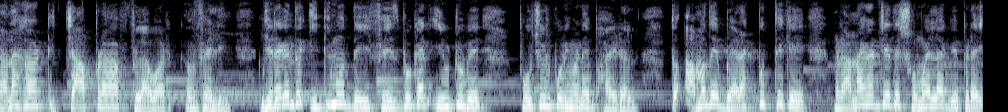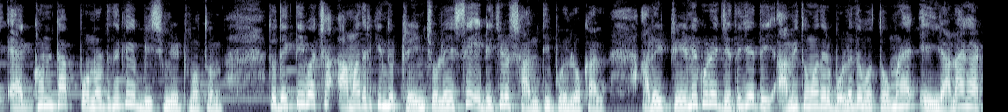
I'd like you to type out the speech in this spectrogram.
রানাঘাট চাপড়া ফ্লাওয়ার ভ্যালি, যেটা কিন্তু ইতিমধ্যেই ফেসবুক অ্যান্ড ইউটিউবে প্রচুর পরিমাণে ভাইরাল তো আমাদের ব্যারাকপুর থেকে রানাঘাট যেতে সময় লাগবে প্রায় এক ঘণ্টা পনেরো থেকে বিশ মিনিট মতন। তো দেখতেই পাচ্ছ, আমাদের কিন্তু ট্রেন চলে এসেছে, এটি ছিল শান্তিপুর লোকাল আর এই ট্রেনে করে যেতে যেতেই আমি তোমাদের বলে দেবো, তোমরা এই রানাঘাট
